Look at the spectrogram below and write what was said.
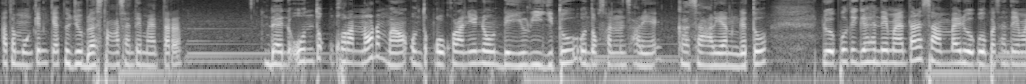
atau mungkin kayak 17 setengah cm dan untuk ukuran normal untuk ukuran you know daily gitu untuk sehari keseharian gitu 23 cm sampai 24 cm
